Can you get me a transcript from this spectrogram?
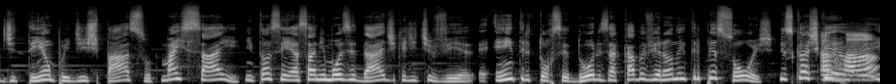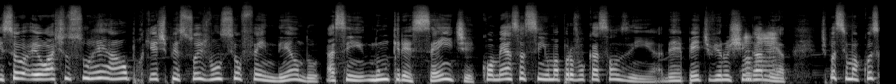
de tempo e de espaço, mas sai. Então, assim, essa animosidade que a gente vê é, entre torcedores acaba virando entre pessoas. Isso que eu acho que. Uhum. Isso eu acho surreal, porque as pessoas vão se ofendendo, assim, num crescente, começa assim uma provocaçãozinha, de repente vira um xingamento. Uhum. Tipo assim, uma coisa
